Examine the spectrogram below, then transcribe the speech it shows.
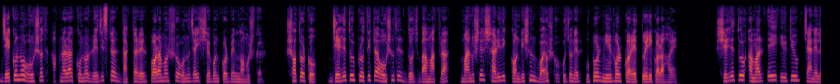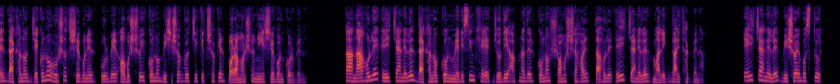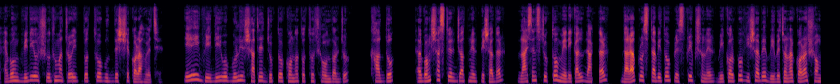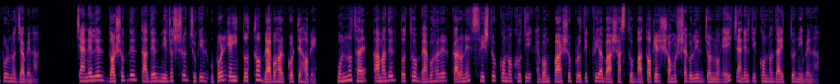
যে কোনো ঔষধ আপনারা কোনো রেজিস্টার ডাক্তারের পরামর্শ অনুযায়ী সেবন করবেন। নমস্কার। সতর্ক। যেহেতু প্রতিটা ঔষধের ডোজ বা মাত্রা মানুষের শারীরিক কন্ডিশন, বয়স ও ওজনের উপর নির্ভর করে তৈরি করা হয়। সেহেতু আমার এই ইউটিউব চ্যানেলে দেখানো যে কোনো ঔষধ সেবনের পূর্বে অবশ্যই কোনো বিশেষজ্ঞ চিকিৎসকের পরামর্শ নিয়ে সেবন করবেন। তা না হলে এই চ্যানেলে দেখানো কোন মেডিসিন খেয়ে যদি আপনাদের কোনো সমস্যা হয়, তাহলে এই চ্যানেলের মালিক দায়ী থাকবে না। এই চ্যানেলে বিষয়বস্তু এবং ভিডিও শুধুমাত্রই তথ্য উদ্দেশ্যে করা হয়েছে। এই ভিডিওগুলির সাথে যুক্ত কোনো তথ্য সৌন্দর্য, খাদ্য এবং স্বাস্থ্যের যত্নের পেশাদার, লাইসেন্সযুক্ত মেডিকেল ডাক্তার দ্বারা প্রস্তাবিত প্রেসক্রিপশনের বিকল্প হিসাবে বিবেচনা করা সম্পূর্ণ যাবে না। চ্যানেলের দর্শকদের তাদের নিজস্ব ঝুঁকির উপর এই তথ্য ব্যবহার করতে হবে। অন্যথায়, আমাদের তথ্য ব্যবহারের কারণে সৃষ্ট কোনো ক্ষতি এবং পার্শ্ব প্রতিক্রিয়া বা স্বাস্থ্য বা ত্বকের সমস্যাগুলির জন্য এই চ্যানেলটি কোনো দায়িত্ব নিবে না।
